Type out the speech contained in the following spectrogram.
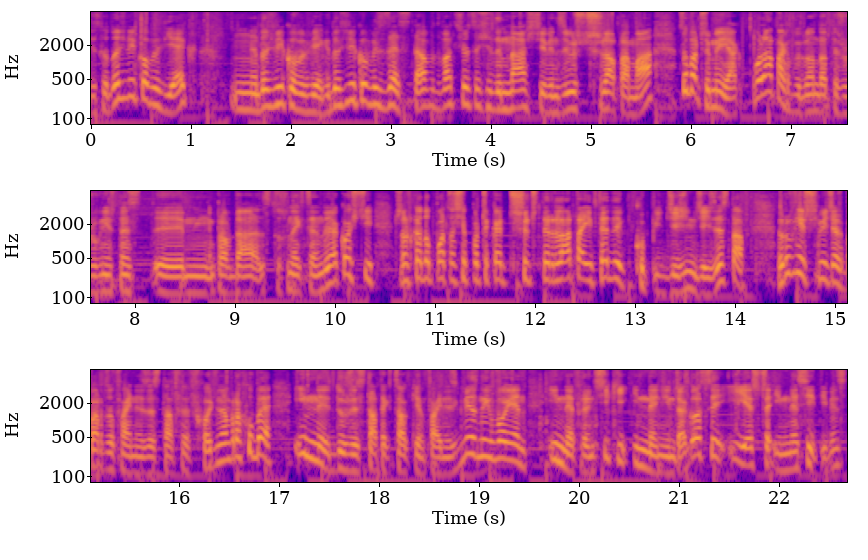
jest to dość wiekowy wiek, mm, dość wiekowy wiek, dość wiekowy zestaw, 2017, więc już 3 lata ma, zobaczymy jak po latach wygląda też również ten, ym, prawda, stosunek ceny do jakości, czy na przykład opłaca się poczekać 3-4 lata i wtedy kupić gdzieś indziej zestaw, również śmieciarz bardzo fajny zestaw wchodzi nam w rachubę, inny duży statek całkiem fajny z Gwiezdnych Wojen, inne Frenciki, inne Ninjagosy i jeszcze inne City, więc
